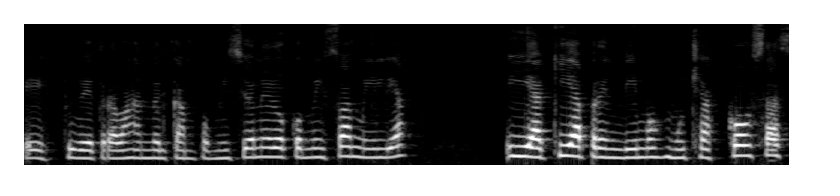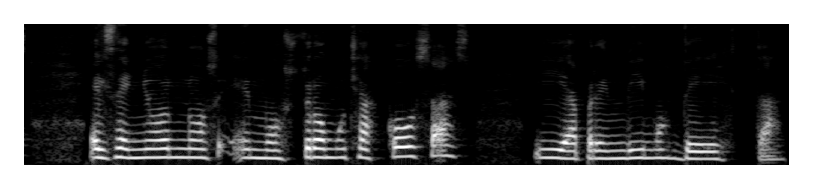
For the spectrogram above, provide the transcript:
estuve trabajando el campo misionero con mi familia y aquí aprendimos muchas cosas. El Señor nos eh, mostró muchas cosas y aprendimos de esta.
